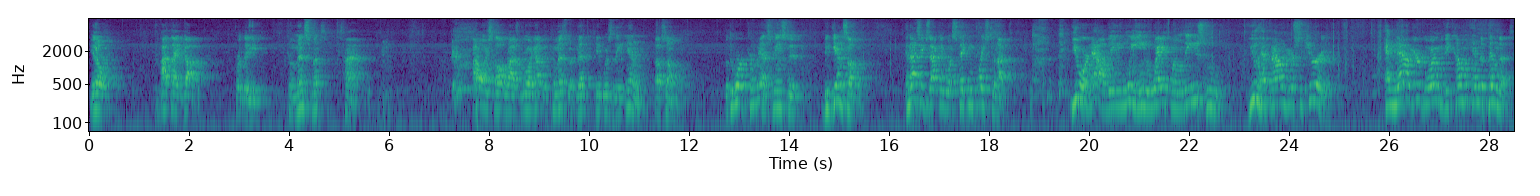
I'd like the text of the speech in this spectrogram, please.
You know, I thank God for the commencement time. I always thought when I was growing up that commencement meant it was the end of something. But the word commence means to begin something. And that's exactly what's taking place tonight. You are now being weaned away from these who you have found your security. And now you're going to become independent,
